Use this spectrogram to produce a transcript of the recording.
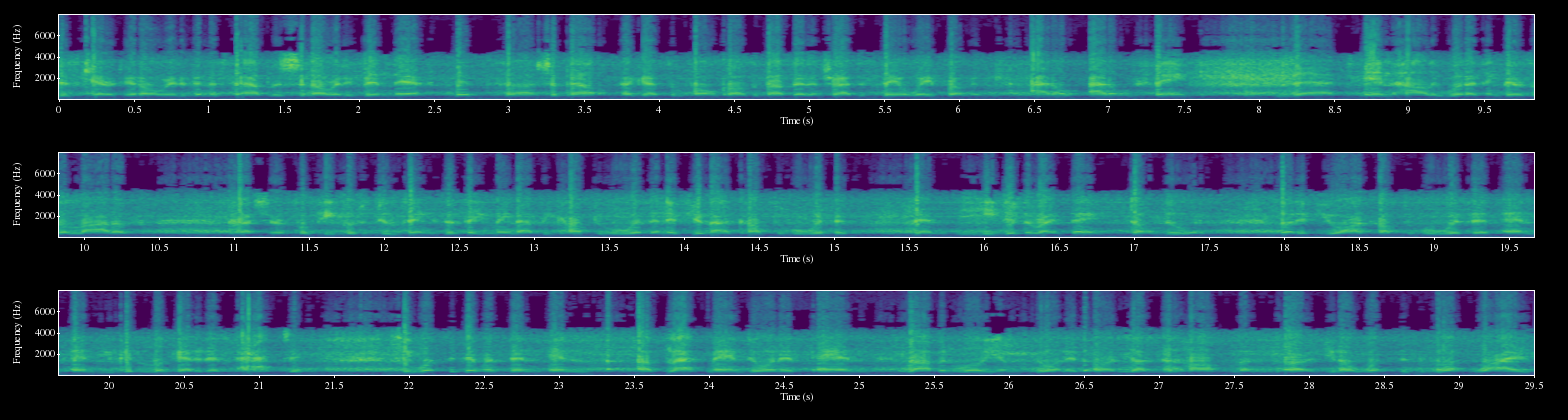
This character had already been established and already been there. It's uh, Chappelle. I got some phone calls about that and tried to stay away from it. I don't. I don't think that in Hollywood. I think there's a lot of pressure for people to do things that they may not be comfortable with. And if you're not comfortable with it, then he did the right thing. Don't do it. But if you are comfortable with it and, and you can look at it as acting, see what's the difference in, in a black man doing it and Robin Williams doing it or Dustin Hoffman or you know what's the, what why is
